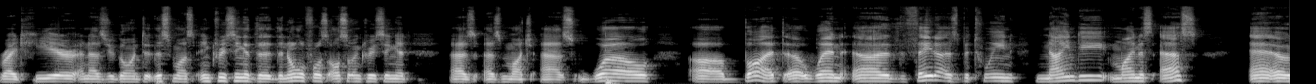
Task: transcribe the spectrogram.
right here, and as you go into this much increasing it, the, the normal force also increasing it as as much as well. Uh, but uh, when uh, the theta is between 90 minus s, uh,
